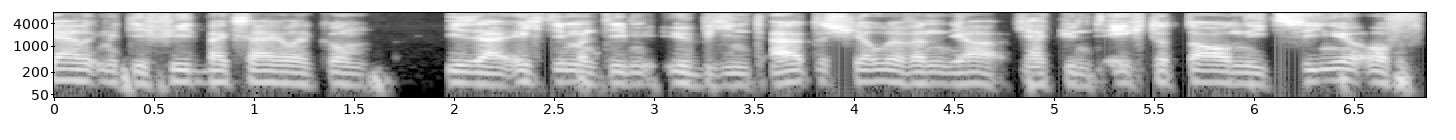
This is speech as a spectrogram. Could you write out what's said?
eigenlijk met die feedbacks eigenlijk om is dat echt iemand die u begint uit te schelden van ja, jij kunt echt totaal niet zingen of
